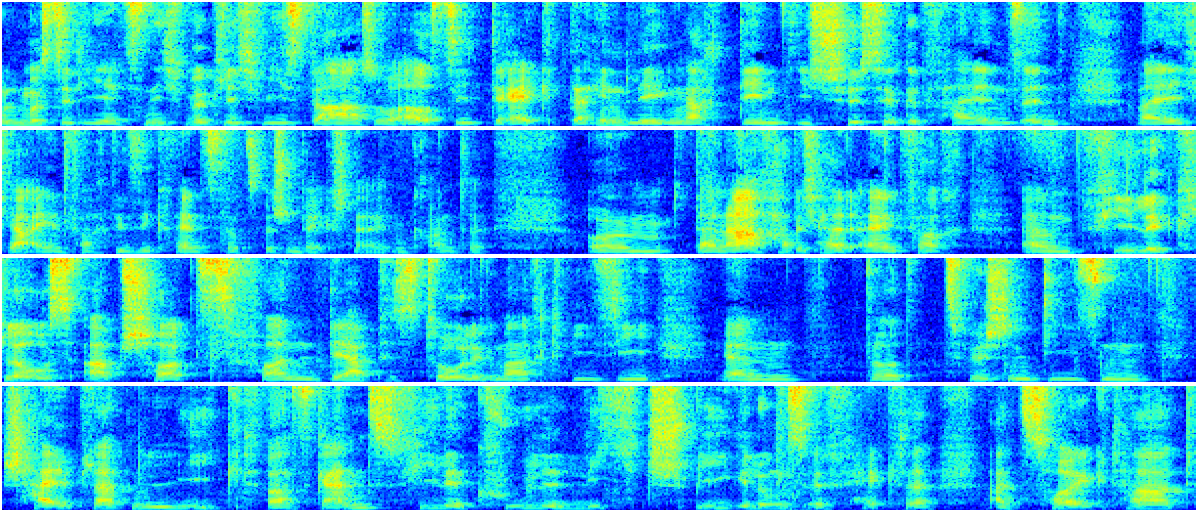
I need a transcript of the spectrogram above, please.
und musste die jetzt nicht wirklich, wie es da so aussieht, direkt dahinlegen, nachdem die Schüsse gefallen sind, weil ich ja einfach die Sequenz dazwischen wegschneiden konnte. Ähm, danach habe ich halt einfach ähm, viele Close-up-Shots von der Pistole gemacht, wie sie ähm, dort zwischen diesen Schallplatten liegt, was ganz viele coole Lichtspiegelungseffekte erzeugt hat.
